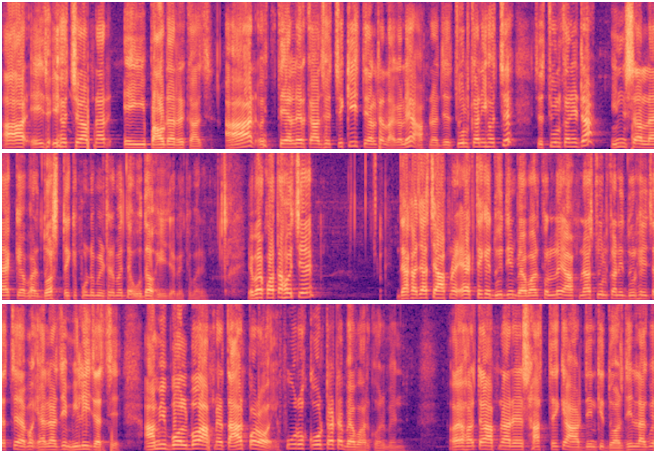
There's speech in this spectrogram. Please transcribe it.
আর এই এই হচ্ছে আপনার এই পাউডারের কাজ। আর ওই তেলের কাজ হচ্ছে কি? তেলটা লাগালে আপনার যে চুলকানি হচ্ছে সে চুলকানিটা ইনশাল্লাহ একেবারে দশ থেকে পনেরো মিনিটের মধ্যে উদা হয়ে যাবে একেবারে। এবার কথা হচ্ছে দেখা যাচ্ছে আপনার এক থেকে দুই দিন ব্যবহার করলে আপনার চুলকানি দূর হয়ে যাচ্ছে এবং অ্যালার্জি মিলেই যাচ্ছে। আমি বলব আপনার তারপরও পুরো কৌটাটা ব্যবহার করবেন। হয়তো আপনার সাত থেকে আট দিন কি দশ দিন লাগবে?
